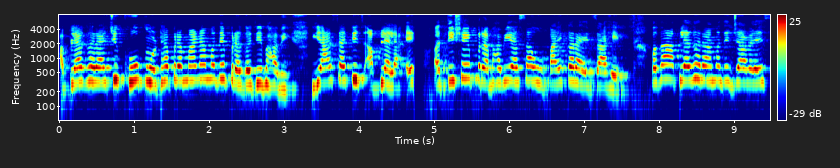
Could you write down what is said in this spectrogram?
आपल्या घराची खूप मोठ्या प्रमाणामध्ये प्रगती व्हावी. यासाठीच आपल्याला एक अतिशय प्रभावी असा उपाय करायचा आहे. बघा आपल्या घरामध्ये ज्या वेळेस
